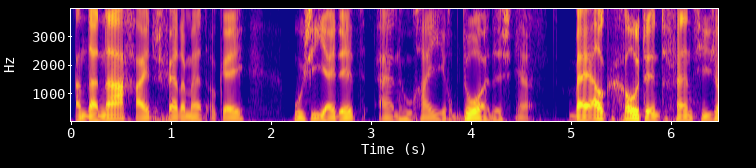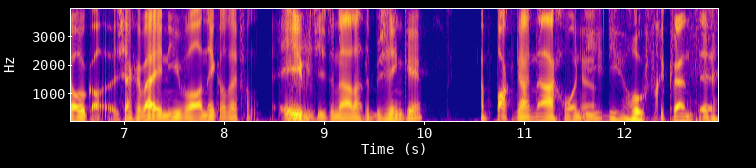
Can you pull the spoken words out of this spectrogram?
En daarna ga je dus verder met, oké, hoe zie jij dit en hoe ga je hierop door? Dus Ja. bij elke grote interventie zou ik al, zeggen wij in ieder geval, en ik altijd van, eventjes daarna laten bezinken. En pak daarna gewoon Ja. die, die hoogfrequente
